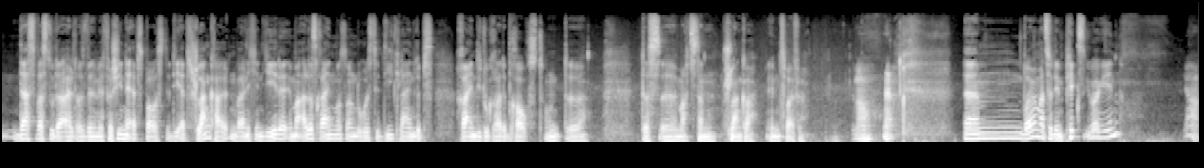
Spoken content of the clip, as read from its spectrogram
das, was du da halt, also wenn du mir verschiedene Apps baust, die Apps schlank halten, weil nicht in jede immer alles rein muss, sondern du holst dir die kleinen Lips rein, die du gerade brauchst. Und äh, das äh, macht es dann schlanker im Zweifel. Genau, ja. Ähm, wollen wir mal zu den Picks übergehen? Ja.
